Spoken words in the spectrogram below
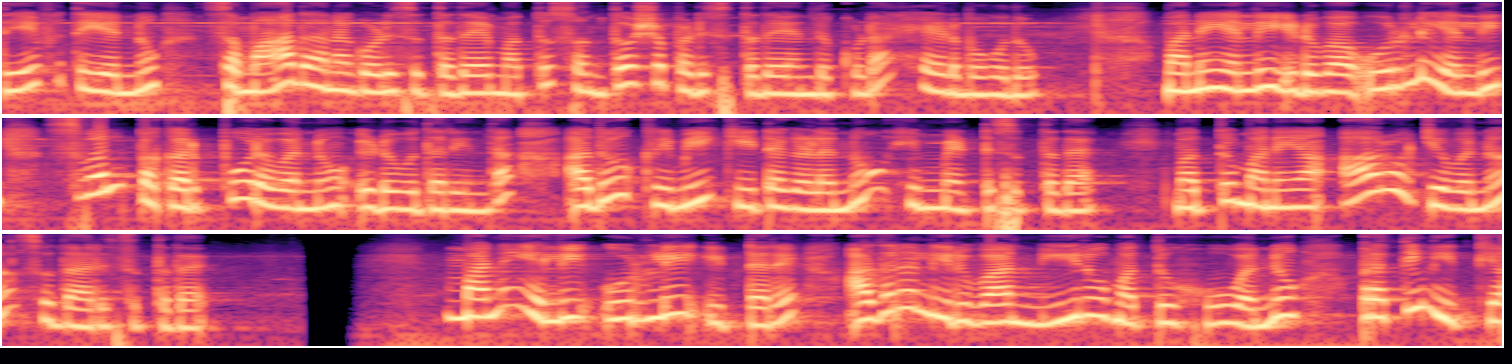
ದೇವತೆಯನ್ನು ಸಮಾಧಾನಗೊಳಿಸುತ್ತದೆ ಮತ್ತು ಸಂತೋಷಪಡಿಸುತ್ತದೆ ಎಂದು ಕೂಡ ಹೇಳಬಹುದು. ಮನೆಯಲ್ಲಿ ಇಡುವ ಉರುಳಿಯಲ್ಲಿ ಸ್ವಲ್ಪ ಕರ್ಪೂರವನ್ನು ಇಡುವುದರಿಂದ ಅದು ಕ್ರಿಮಿ ಕೀಟಗಳನ್ನು ಹಿಮ್ಮೆಟ್ಟಿಸುತ್ತದೆ ಮತ್ತು ಮನೆಯ ಆರೋಗ್ಯವನ್ನು ಸುಧಾರಿಸುತ್ತದೆ. ಮನೆಯಲ್ಲಿ ಉರುಳಿ ಇಟ್ಟರೆ ಅದರಲ್ಲಿರುವ ನೀರು ಮತ್ತು ಹೂವನ್ನು ಪ್ರತಿನಿತ್ಯ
